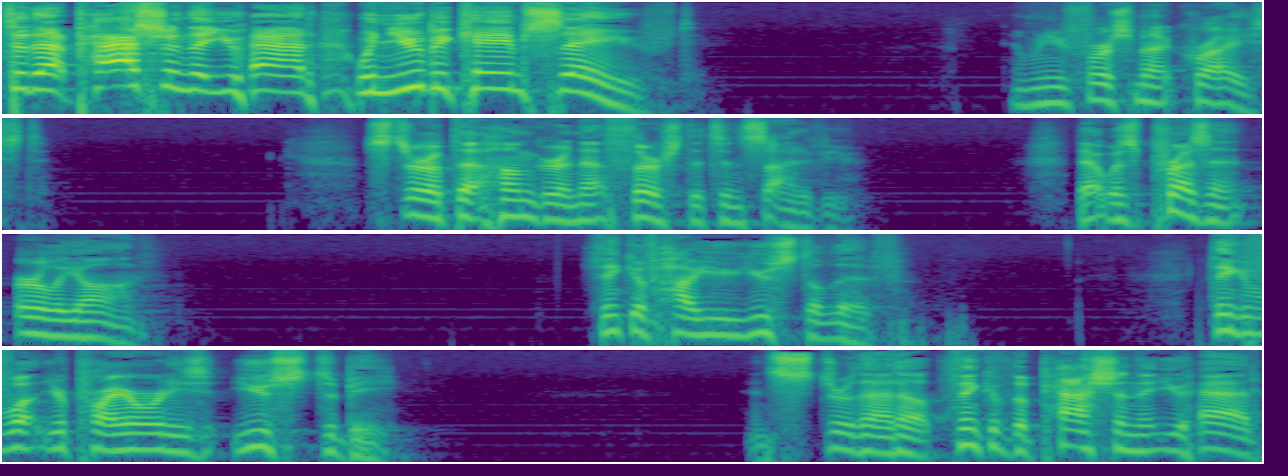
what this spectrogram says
to that passion that you had when you became saved and when you first met Christ. Stir up that hunger and that thirst that's inside of you that was present early on. Think of how you used to live. Think of what your priorities used to be. And stir that up. Think of the passion that you had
